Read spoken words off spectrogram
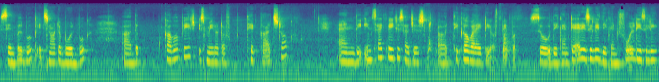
simple book, it's not a board book. Uh, the cover page is made out of thick cardstock, and the inside pages are just a thicker variety of paper. So they can tear easily, they can fold easily.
